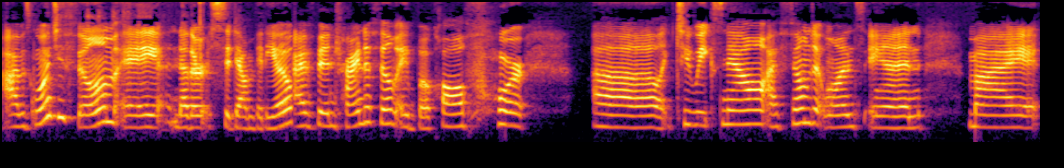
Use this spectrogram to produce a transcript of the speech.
I was going to film a, another sit down video. I've been trying to film a book haul for uh, like two weeks now. I filmed it once and my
